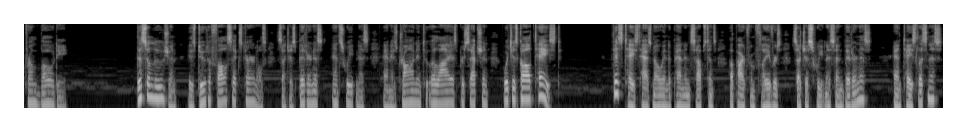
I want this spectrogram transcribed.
from bodhi. This illusion is due to false externals such as bitterness and sweetness and is drawn into Alaya's perception which is called taste. This taste has no independent substance apart from flavors such as sweetness and bitterness and tastelessness.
